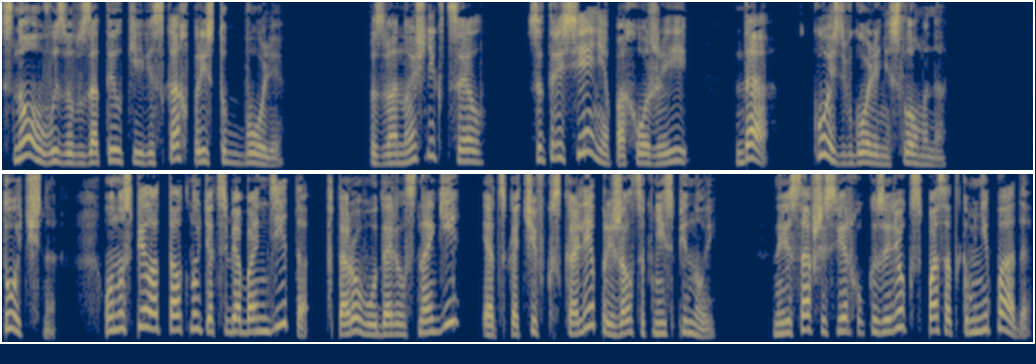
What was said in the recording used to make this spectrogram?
снова вызвав в затылке и висках приступ боли. Позвоночник цел. Сотрясение, похоже, и... Да, кость в голени сломана. Точно. Он успел оттолкнуть от себя бандита, второго ударил с ноги и, отскочив к скале, прижался к ней спиной. Нависавший сверху козырек спас от камнепада.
